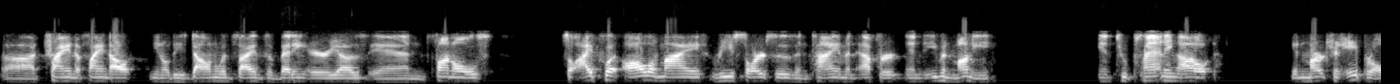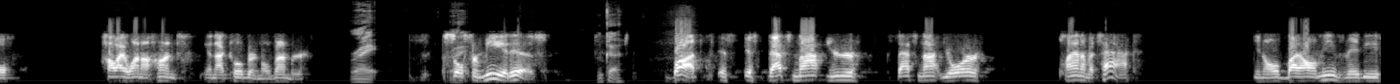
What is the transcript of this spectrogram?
uh, trying to find out you know these downward sides of bedding areas and funnels. So I put all of my resources and time and effort and even money into planning out in March and April how I want to hunt in October and November. Right. So Right. for me, it is. Okay. But if if that's not your if that's not your plan of attack, you know, by all means, maybe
